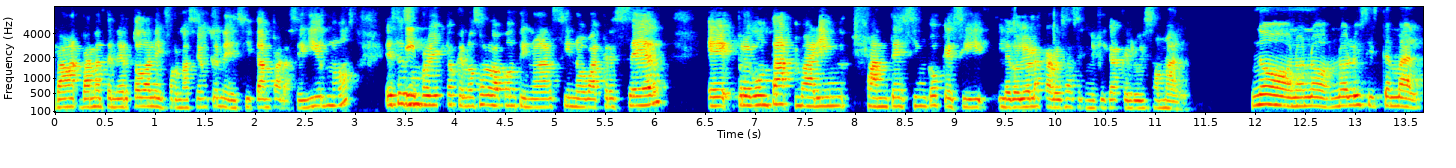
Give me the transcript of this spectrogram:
van a tener toda la información que necesitan para seguirnos. Este es un proyecto que no solo va a continuar, sino va a crecer. Eh, pregunta Marín Fante 5 que si le dolió la cabeza significa que lo hizo mal. No, no, no, no lo hiciste mal.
